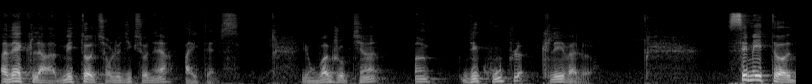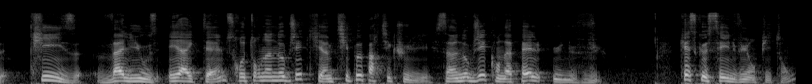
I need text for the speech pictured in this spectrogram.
avec la méthode sur le dictionnaire items. Et on voit que j'obtiens des couples clés-valeurs. Ces méthodes keys, values et items retournent un objet qui est un petit peu particulier. C'est un objet qu'on appelle une vue. Qu'est-ce que c'est une vue en Python?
